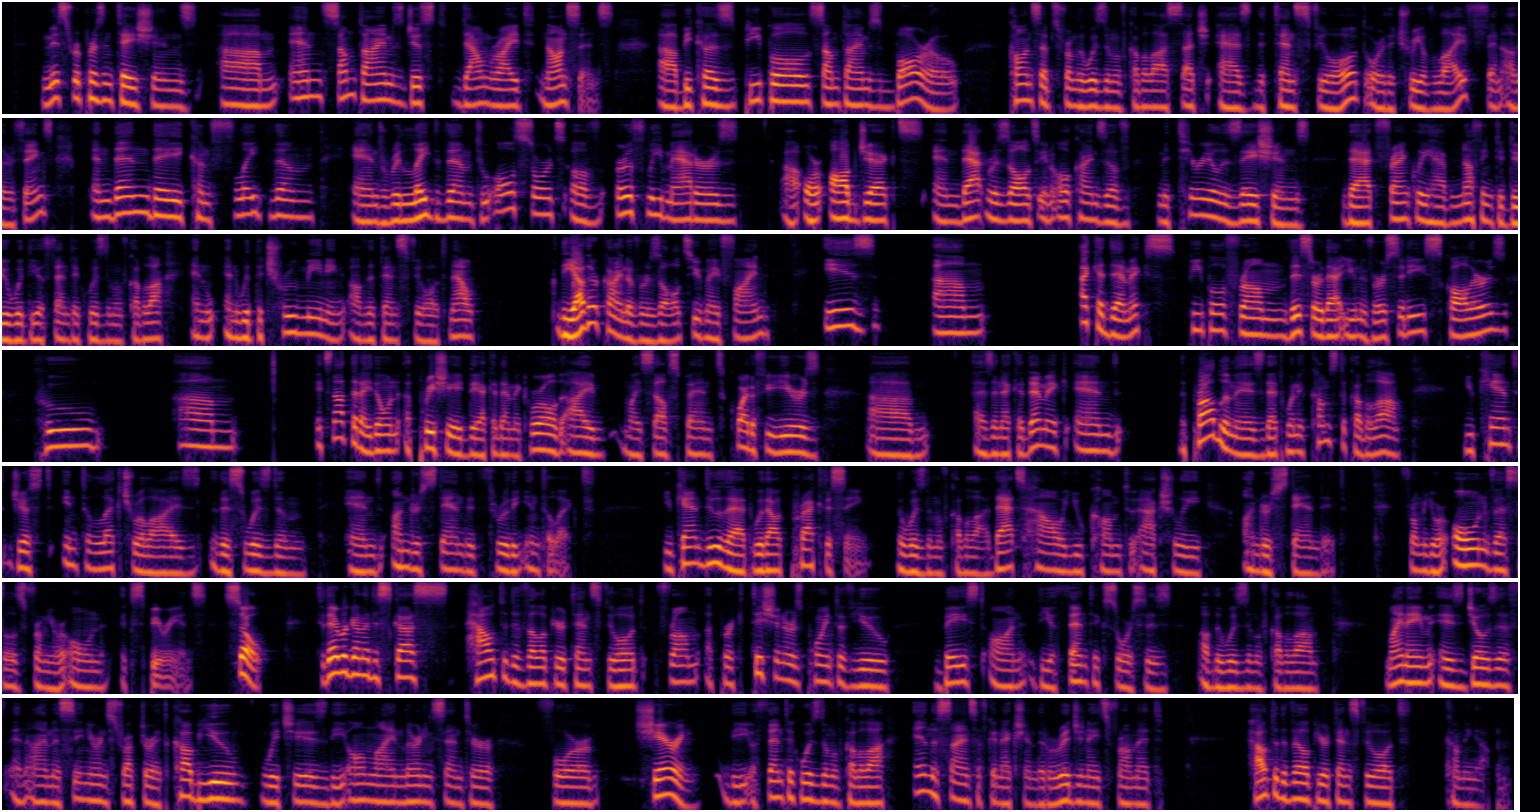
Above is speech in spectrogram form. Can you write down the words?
misrepresentations, um, and sometimes just downright nonsense uh, because people sometimes borrow concepts from the wisdom of Kabbalah, such as the 10 Sfirot or the Tree of Life and other things, and then they conflate them and relate them to all sorts of earthly matters uh, or objects, and that results in all kinds of materializations that frankly have nothing to do with the authentic wisdom of Kabbalah and, and with the true meaning of the 10 Sfirot. Now, the other kind of results you may find is um, academics, people from this or that university, scholars who, um, it's not that I don't appreciate the academic world. I myself spent quite a few years um, as an academic, and the problem is that when it comes to Kabbalah, you can't just intellectualize this wisdom and understand it through the intellect. You can't do that without practicing the wisdom of Kabbalah. That's how you come to actually understand it from your own vessels, from your own experience. So, today we're going to discuss how to develop your 10 Sfirot from a practitioner's point of view based on the authentic sources of the wisdom of Kabbalah. My name is Joseph, and I'm a senior instructor at KabU, which is the online learning center for sharing the authentic wisdom of Kabbalah and the science of connection that originates from it. How to develop your 10 Sfirot coming up.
